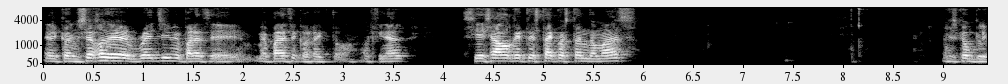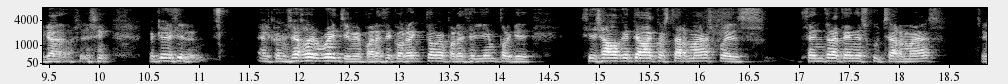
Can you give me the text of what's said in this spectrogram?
el consejo de Reggie me parece, me parece correcto. Al final, si es algo que te está costando más, es complicado, sí, sí. quiero decir, el consejo de Reggie me parece correcto, me parece bien, porque si es algo que te va a costar más, pues céntrate en escuchar más, ¿sí?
